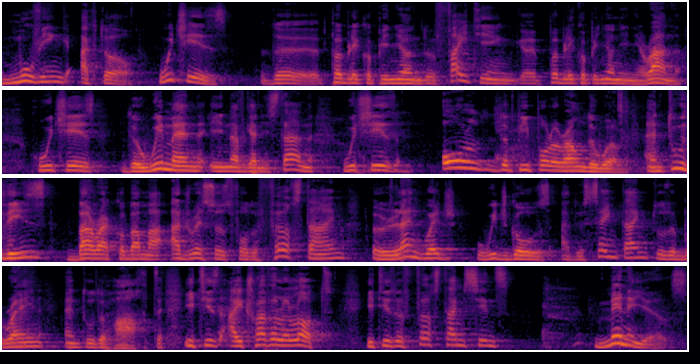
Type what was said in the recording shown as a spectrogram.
moving actor, which is the public opinion, the fighting uh, public opinion in Iran, which is the women in Afghanistan, which is all the people around the world. And to this, Barack Obama addresses for the first time a language which goes at the same time to the brain and to the heart. It is, I travel a lot. It is the first time since many years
